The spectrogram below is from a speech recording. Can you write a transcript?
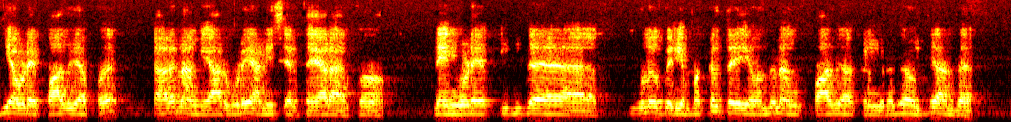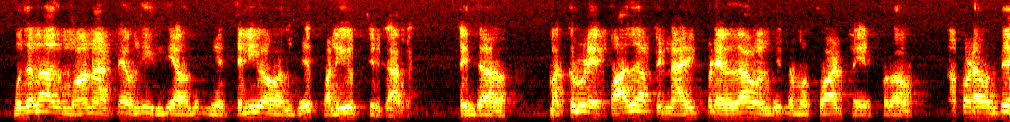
இந்தியாவுடைய பாதுகாப்புக்காக நாங்க யாரு கூட அணி சேர தயாரா இருக்கோம். எங்களுடைய இந்த இவ்வளவு பெரிய மக்கள் தொகையை வந்து நாங்கள் பாதுகாக்கணுங்கிறத வந்து அந்த முதலாவது மாநாட்டில வந்து இந்தியா வந்து மிக தெளிவா வந்து வலியுறுத்திருக்காங்க இந்த மக்களுடைய பாதுகாப்பின் அடிப்படையில தான் வந்து நம்ம குவாட்ல இருக்கிறோம் அப்பட வந்து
